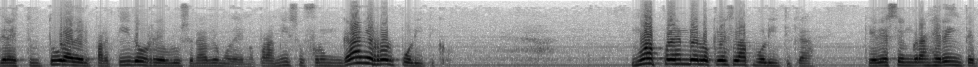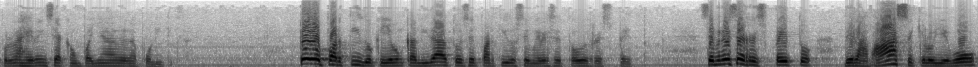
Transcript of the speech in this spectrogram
de la estructura del Partido Revolucionario Moderno. Para mí eso fue un gran error político. No aprende lo que es la política, quería ser un gran gerente, pero una gerencia acompañada de la política. Todo partido que lleva un candidato, ese partido se merece todo el respeto. Se merece el respeto de la base que lo llevó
